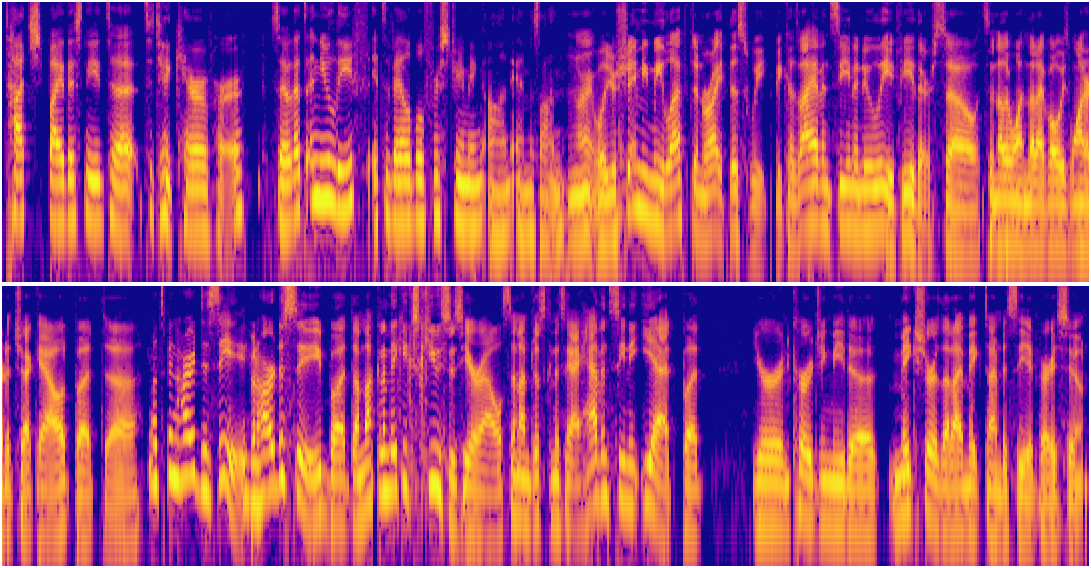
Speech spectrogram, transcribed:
touched by this need to to take care of her. So that's a new leaf. It's available for streaming on Amazon. All right. Well, you're shaming me left and right this week because I haven't seen a new Leaf either. So it's another one that I've always wanted to check out, but uh, Well, it's been hard to see. it's been hard to see. But I'm not going to make excuses here, Allison. I'm just going to say I haven't seen it yet, but you're encouraging me to make sure that I make time to see it very soon.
